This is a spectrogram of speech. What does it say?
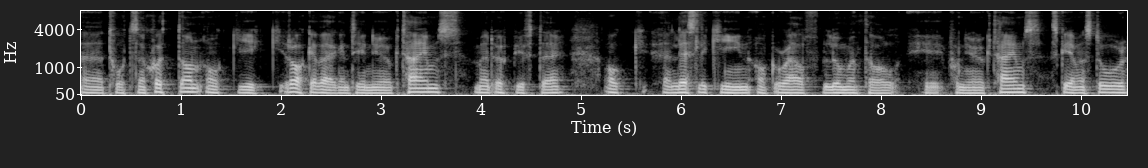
eh, 2017 och gick raka vägen till New York Times med uppgifter. Och Leslie Keane och Ralph Blumenthal på New York Times skrev en stor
